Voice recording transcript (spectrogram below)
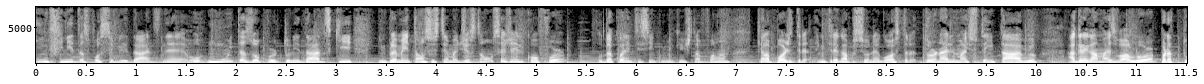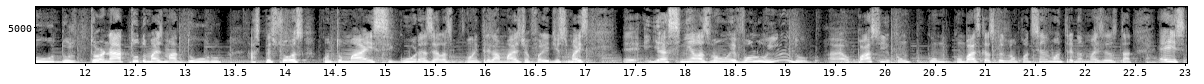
infinitas possibilidades, né? Muitas oportunidades que implementar um sistema de gestão, seja ele qual for, o da 45 mil que a gente está falando, que ela pode tre- entregar para o seu negócio, tornar ele mais sustentável, agregar mais valor para tudo, tornar tudo mais maduro. As pessoas, quanto mais seguras, elas vão entregar mais, já falei disso, mas é, e assim elas vão evoluindo ao passo e com, com, com base que as coisas vão acontecendo, vão entregando mais resultado. É isso.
